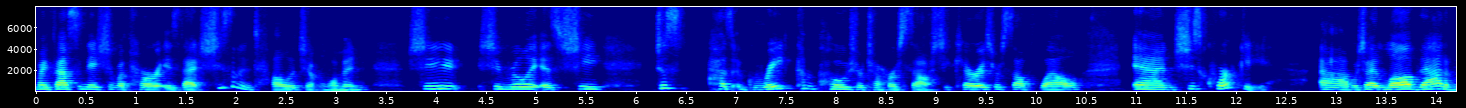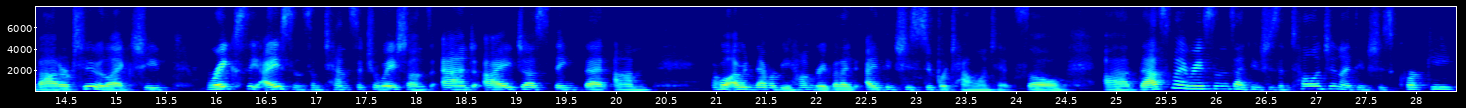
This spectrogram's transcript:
my fascination with her is that she's an intelligent woman. She she really is. She just has a great composure to herself. She carries herself well, and she's quirky, uh, which I love that about her too. Like she breaks the ice in some tense situations, and I just think that. Um, well, I would never be hungry, but I, I think she's super talented. So uh, that's my reasons. I think she's intelligent. I think she's quirky,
